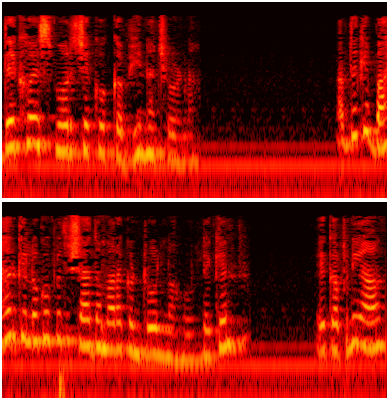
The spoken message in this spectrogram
دیکھو اس مورچے کو کبھی نہ چھوڑنا۔ اب دیکھیں باہر کے لوگوں پہ تو شاید ہمارا کنٹرول نہ ہو، لیکن ایک اپنی آنکھ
